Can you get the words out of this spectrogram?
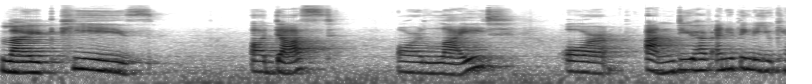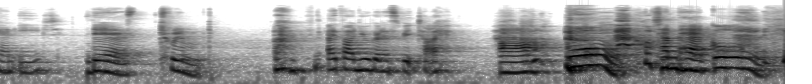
like peas or dust or light or and do you have anything that you can eat yes trimmed I thought you were gonna speak Thai อ๋อ กุ้ง ฉันแพ้กุ้ง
